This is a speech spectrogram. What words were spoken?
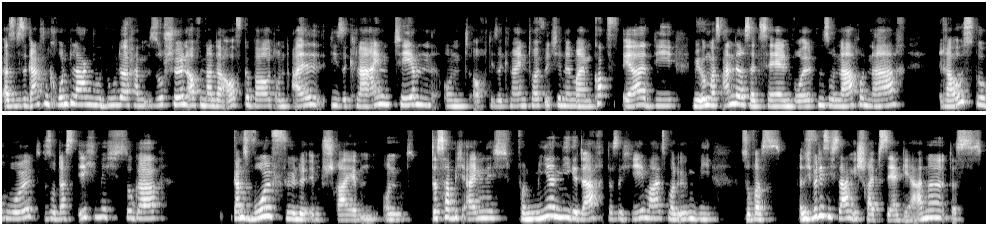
also diese ganzen Grundlagenmodule haben so schön aufeinander aufgebaut und all diese kleinen Themen und auch diese kleinen Teufelchen in meinem Kopf, ja, die mir irgendwas anderes erzählen wollten, so nach und nach rausgeholt, sodass ich mich sogar ganz wohl fühle im Schreiben. Und das habe ich eigentlich von mir nie gedacht, dass ich jemals mal irgendwie sowas, also ich würde jetzt nicht sagen, ich schreibe sehr gerne, das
